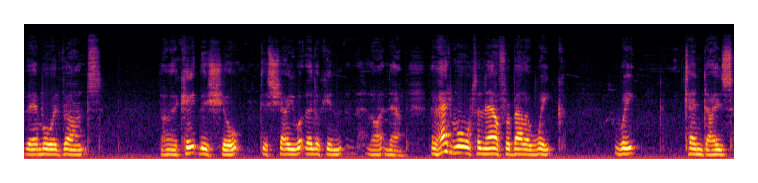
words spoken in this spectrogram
they're more advanced. I'm going to keep this short, just show you what they're looking like now. They've had water now for about a week, week, 10 days,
